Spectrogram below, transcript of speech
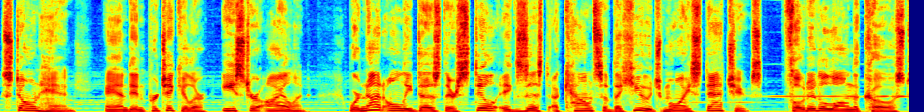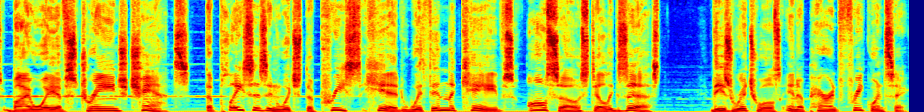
Stonehenge, and in particular Easter Island, where not only does there still exist accounts of the huge Moai statues, floated along the coast by way of strange chants, the places in which the priests hid within the caves also still exist, these rituals in apparent frequency.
